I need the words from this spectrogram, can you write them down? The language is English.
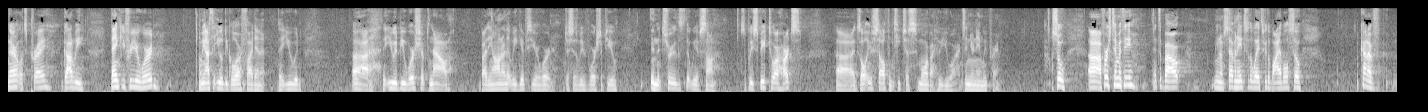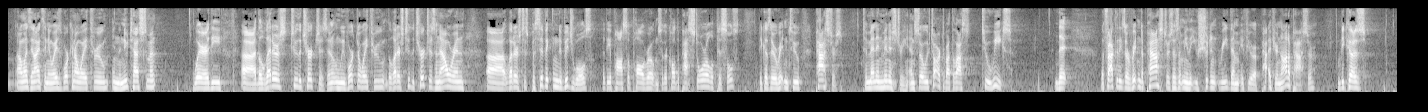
there, let's pray. God, we thank you for your word, and we ask that you would be glorified in it, that you would uh, that you would be worshipped now by the honor that we give to your word, just as we've worshipped you in the truths that we have sung. So please speak to our hearts, uh, exalt yourself, and teach us more about who you are. It's in your name we pray. So, uh, First Timothy, it's about you know seven eighths of the way through the Bible. So, kind of on Wednesday nights, anyways, working our way through in the New Testament, where the uh, the letters to the churches, and we've worked our way through the letters to the churches, and now we're in uh, letters to specific individuals that the Apostle Paul wrote, and so they're called the pastoral epistles because they were written to pastors, to men in ministry, and so we've talked about the last two weeks that the fact that these are written to pastors doesn't mean that you shouldn't read them if you're a, if you're not a pastor, because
